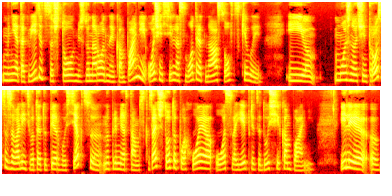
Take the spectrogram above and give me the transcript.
мне так видится, что международные компании очень сильно смотрят на софт-скиллы. И можно очень просто завалить вот эту первую секцию, например, там сказать что-то плохое о своей предыдущей компании. Или э,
